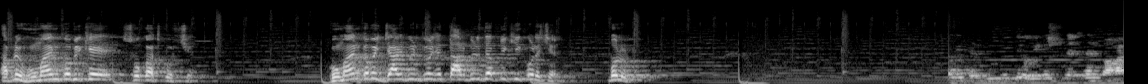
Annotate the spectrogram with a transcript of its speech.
আপনি হুমায়ুন কবিরকে শোকজ করছেন। হুমায়ুন কবির যার বিরুদ্ধে হয়েছে তার বিরুদ্ধে আপনি কি করেছেন? বলুন। দুর্নীতির অভিযোগ তুলেছিলেন জমা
